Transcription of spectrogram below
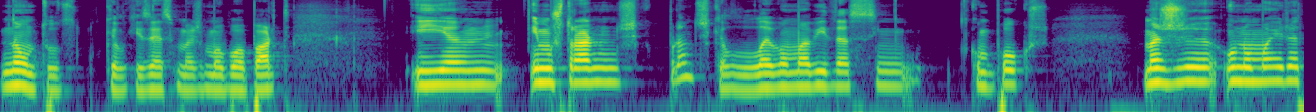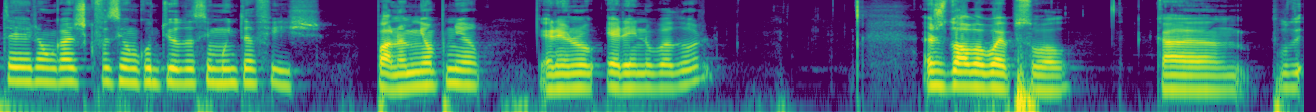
não tudo o que ele quisesse, mas uma boa parte, e, um, e mostrar-nos pronto, que ele leva uma vida assim com poucos mas uh, o Numeiro até era um gajo que fazia um conteúdo assim muito fixe. Pá, na minha opinião, era, ino era inovador, ajudava o pessoal. Cá, podia,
